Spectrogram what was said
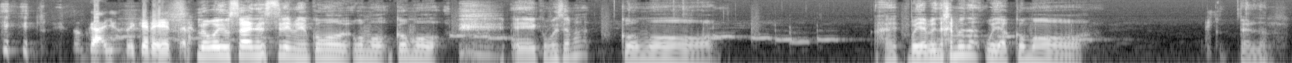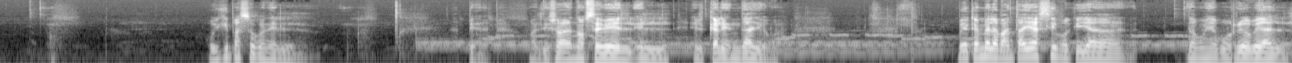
los gallos de Querétaro. Lo voy a usar en streaming como, como, como, eh, ¿cómo se llama? Como, a ver, voy a ver, déjame una, voy a como, perdón. Uy, ¿qué pasó con el? Espera, espera. Maldito, ahora no se ve el, el- el calendario. po. Voy a cambiar la pantalla así porque ya está muy aburrido ver al,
